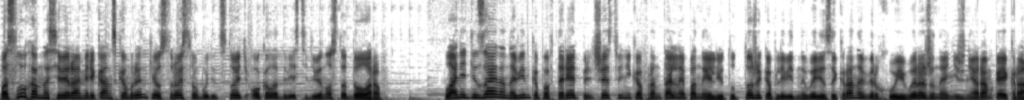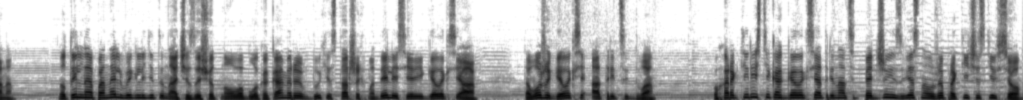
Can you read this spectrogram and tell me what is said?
По слухам, на североамериканском рынке устройство будет стоить около 290 долларов – плане дизайна новинка повторяет предшественника фронтальной панелью, тут тоже каплевидный вырез экрана вверху и выраженная нижняя рамка экрана. Но тыльная панель выглядит иначе за счет нового блока камеры в духе старших моделей серии Galaxy A, того же Galaxy A32. О характеристиках Galaxy A13 5G известно уже практически все.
